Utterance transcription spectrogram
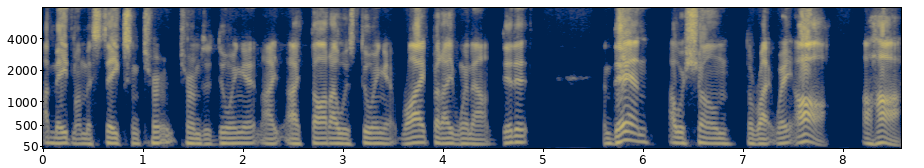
I made my mistakes in ter- terms of doing it. I I thought I was doing it right, but I went out and did it, and then I was shown the right way. Ah, aha,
